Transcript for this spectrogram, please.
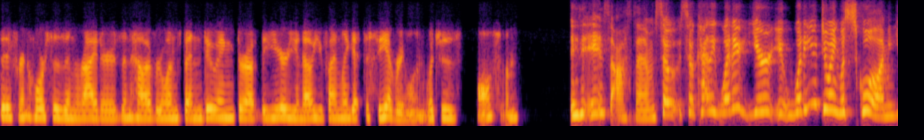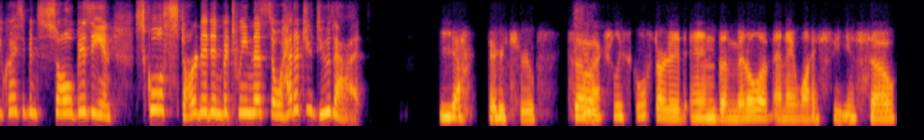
the different horses and riders and how everyone's been doing throughout the year. You know, you finally get to see everyone, which is awesome. It is awesome. So, so Kylee, what are your what are you doing with school? I mean, you guys have been so busy, and school started in between this. So, how did you do that? Yeah, very true. So actually, school started in the middle of NAYC. So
